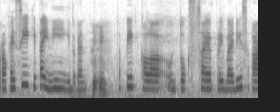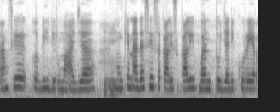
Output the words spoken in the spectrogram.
profesi kita ini gitu kan. Mm-mm. Tapi kalau untuk saya pribadi sekarang sih lebih di rumah aja. Mungkin ada sih sekali-sekali bantu jadi kurir.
